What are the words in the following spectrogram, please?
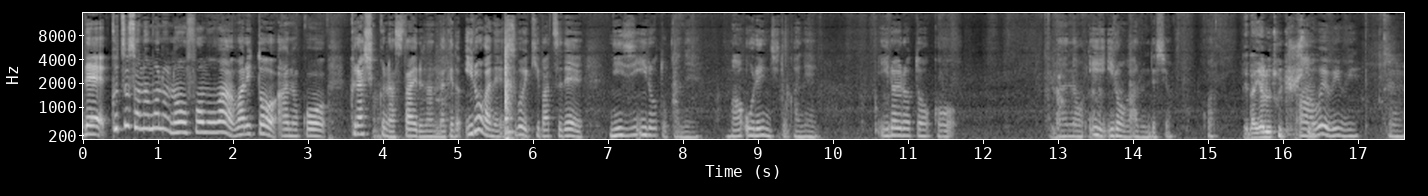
で靴そのもののフォームは割とあのこうクラシックなスタイルなんだけど色がねすごい奇抜で虹色とかね真オレンジとかねいろいろとこうあのいい色があるんですよ。こう Eh ben, il y a le truc, あ justement. ウィウィウィ、うん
